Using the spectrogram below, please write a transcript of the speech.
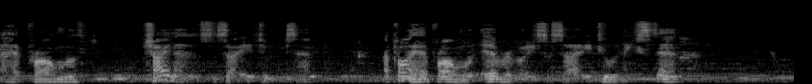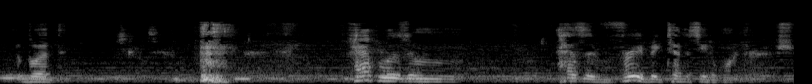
I have problems with China society to an extent. I probably have problems with everybody's society to an extent. But capitalism has a very big tendency to want to crash.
